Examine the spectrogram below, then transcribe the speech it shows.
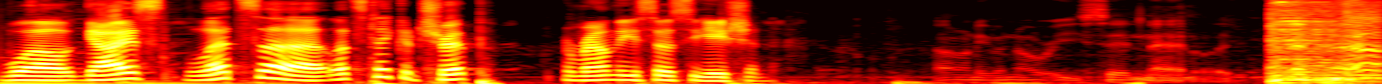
Well, guys, let's uh let's take a trip around the association. I don't even know where you sitting at.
